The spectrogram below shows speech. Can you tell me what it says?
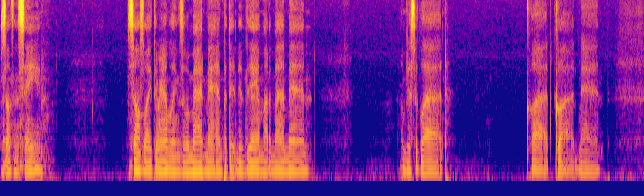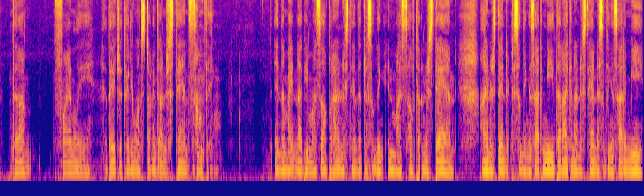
Sounds insane. Sounds like the ramblings of a madman but at the end of the day i'm not a madman. I'm just a glad, glad, glad man that I'm finally at the age of 31 starting to understand something. And I might not be myself, but I understand that there's something in myself to understand. I understand that there's something inside of me that I can understand. There's something inside of me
